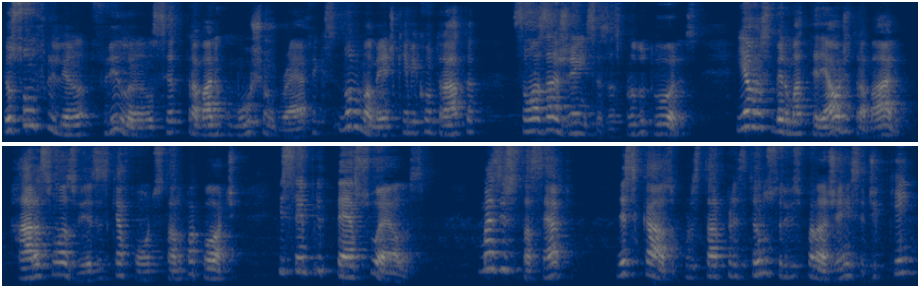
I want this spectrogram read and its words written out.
Eu sou um freelancer, trabalho com motion graphics. Normalmente quem me contrata são as agências, as produtoras. E ao receber o material de trabalho, raras são as vezes que a fonte está no pacote. E sempre peço elas. Mas isso está certo? Nesse caso, por estar prestando serviço para a agência, de quem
